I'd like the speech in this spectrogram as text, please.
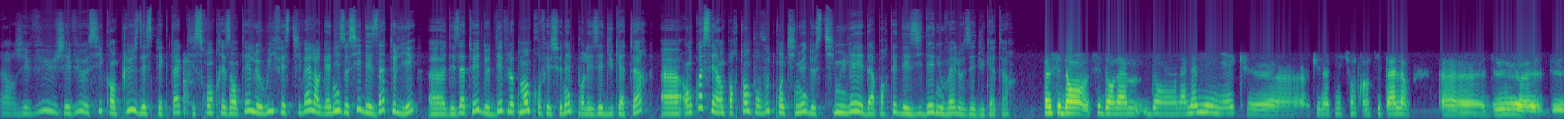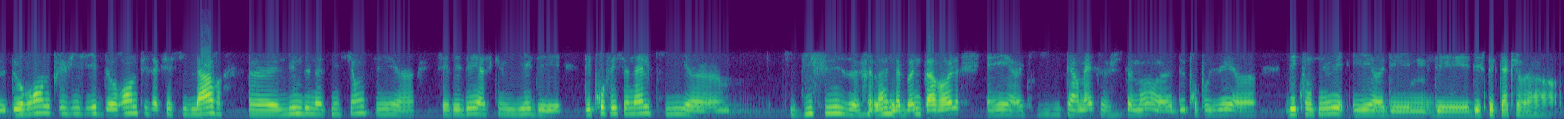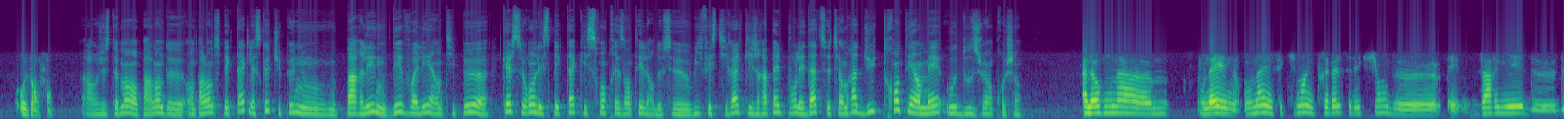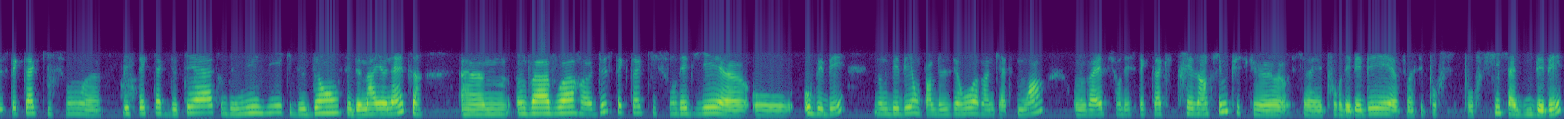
Alors j'ai vu, j'ai vu aussi qu'en plus des spectacles qui seront présentés, le Oui Festival organise aussi des ateliers, euh, des ateliers de développement professionnel pour les éducateurs. Euh, en quoi c'est important pour vous de continuer de stimuler et d'apporter des idées nouvelles aux éducateurs? Bah, C'est dans, dans, la, dans la même lignée que, euh, que notre mission principale de, de, rendre plus visible, de rendre plus accessible l'art. l'une de notre missions, c'est, c'est d'aider à ce qu'il y ait des, des professionnels qui qui diffusent la, bonne parole et euh, qui permettent justement euh, de proposer euh, des contenus et des, des, spectacles aux enfants. Alors justement, en parlant de, en parlant de spectacles, est-ce que tu peux nous, nous, parler, nous dévoiler un petit peu quels seront les spectacles qui seront présentés lors de ce Oui Festival qui, je rappelle, pour les dates, se tiendra du 31 mai au 12 juin prochain? Alors on a on a, on a effectivement une très belle sélection de variée de, de spectacles qui sont euh, des spectacles de théâtre, de musique, de danse et de marionnettes. Euh, on va avoir euh, deux spectacles qui sont dédiés euh, aux, aux, bébés. Donc bébé, on parle de 0 à 24 mois. On va être sur des spectacles très intimes puisque c'est pour des bébés, enfin c'est pour pour 6 à 10 bébés.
